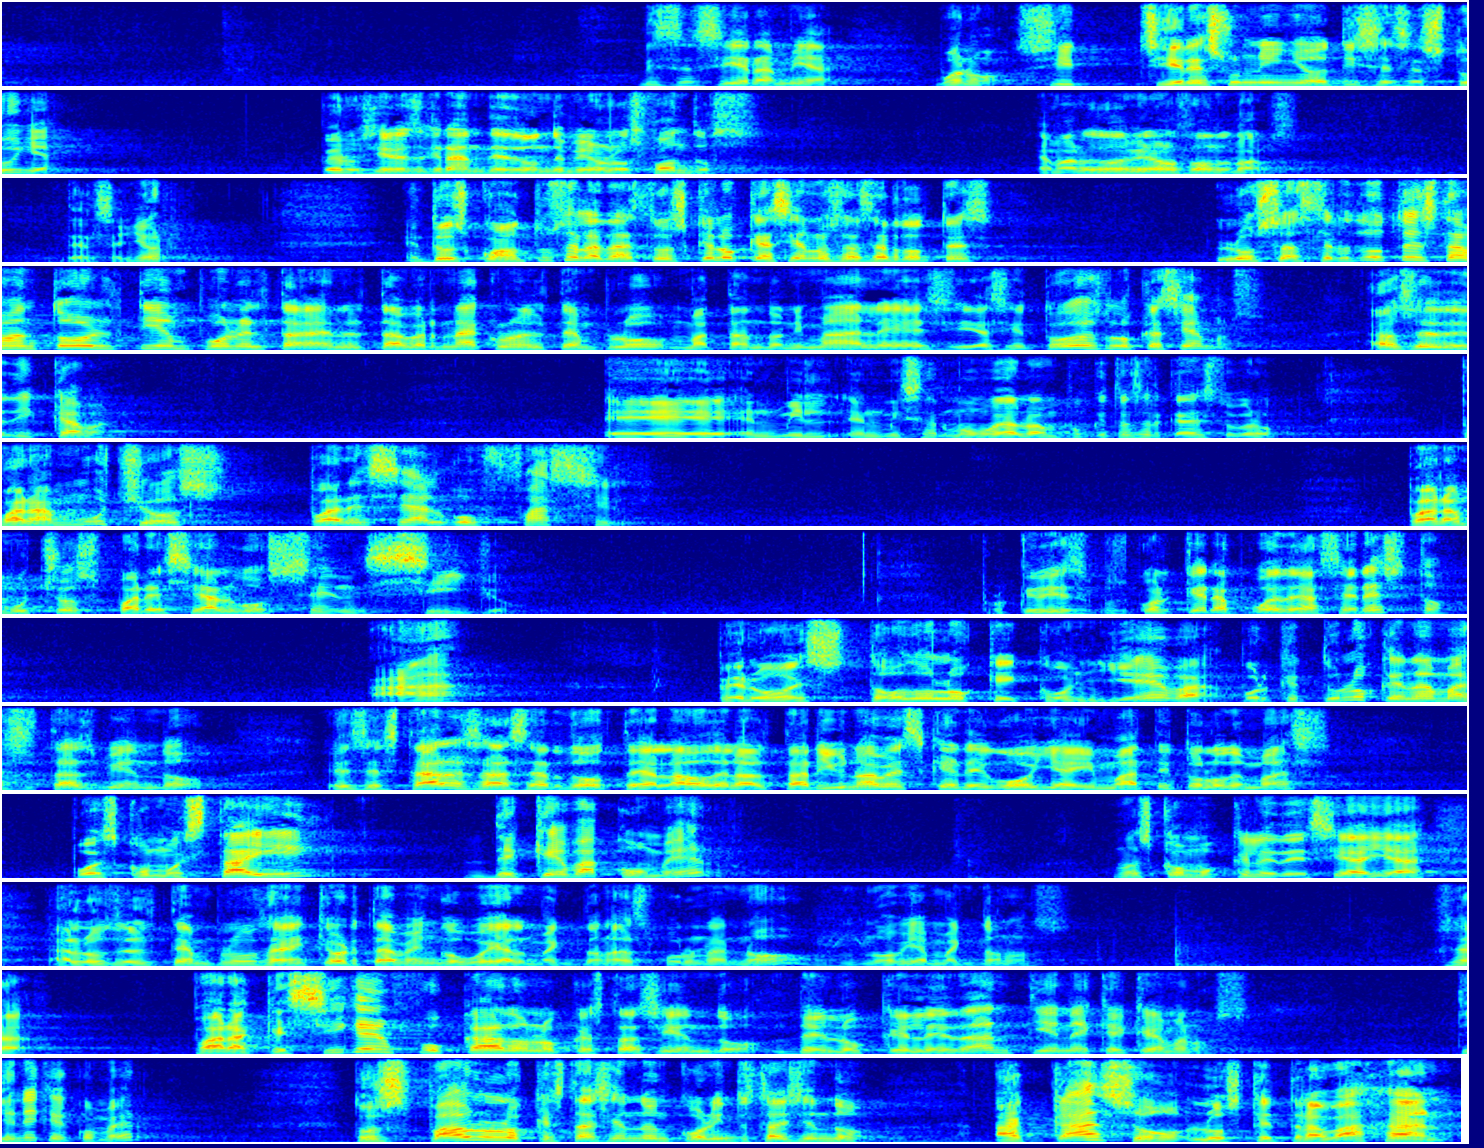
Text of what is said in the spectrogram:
Dice, sí, era mía. Bueno, si, si eres un niño, dices, es tuya. Pero si eres grande, ¿de dónde vinieron los fondos? Hermanos, ¿de dónde vinieron los fondos, hermanos? Del Señor. Entonces, cuando tú se la das, entonces, ¿qué es lo que hacían los sacerdotes? Los sacerdotes estaban todo el tiempo en el, en el tabernáculo, en el templo, matando animales y así. Todo es lo que hacíamos. A eso se dedicaban. Eh, en, mi, en mi sermón voy a hablar un poquito acerca de esto, pero Para muchos parece algo fácil. Para muchos parece algo sencillo. Porque dices, pues cualquiera puede hacer esto. Ah, pero es todo lo que conlleva, porque tú lo que nada más estás viendo es estar sacerdote al lado del altar y una vez que degolla y mata y todo lo demás, pues como está ahí, ¿de qué va a comer? No es como que le decía ya a los del templo, ¿saben que ahorita vengo, voy al McDonald's por una? No, no había McDonald's. O sea, para que siga enfocado en lo que está haciendo, de lo que le dan, tiene que, ¿qué menos? Tiene que comer. Entonces, Pablo lo que está haciendo en Corinto está diciendo, ¿acaso los que trabajan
